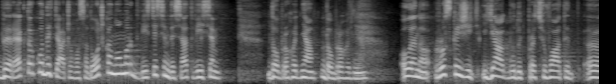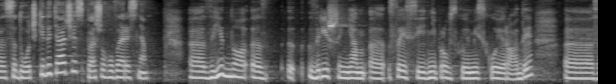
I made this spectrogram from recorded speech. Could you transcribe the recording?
директорку дитячого садочка номер 278. Доброго дня. Доброго дня. Олено, розкажіть, як будуть працювати е, садочки дитячі з 1 вересня? Е, Згідно е, з- рішенням сесії Дніпровської міської ради, з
